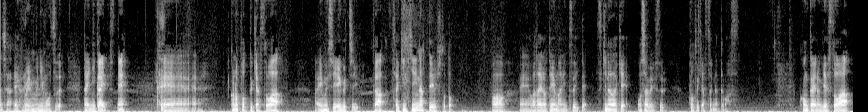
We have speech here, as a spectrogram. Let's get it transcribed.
あじゃあ FM 荷物第2回ですね、はい。えーこのポッドキャストはまあ MC 江口が最近気になっている人と、まあえー話題のテーマについて好きなだけおしゃべりするポッドキャストになってます。今回のゲストは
